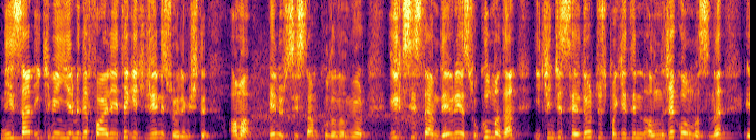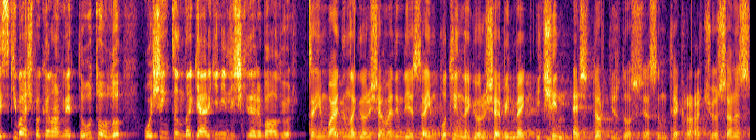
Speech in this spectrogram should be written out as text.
Nisan 2020'de faaliyete geçeceğini söylemişti. Ama henüz sistem kullanılmıyor. İlk sistem devreye sokulmadan ikinci S-400 paketinin alınacak olmasını eski Başbakan Ahmet Davutoğlu Washington'da gergin ilişkilere bağlıyor. Sayın Biden'la görüşemedim diye Sayın Putin'le görüşebilmek için S-400 dosyasını tekrar açıyorsanız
